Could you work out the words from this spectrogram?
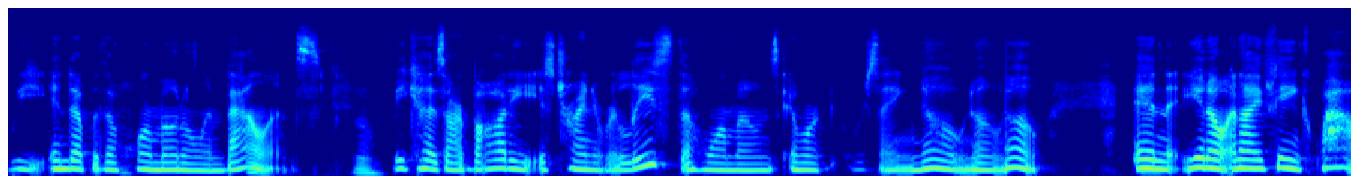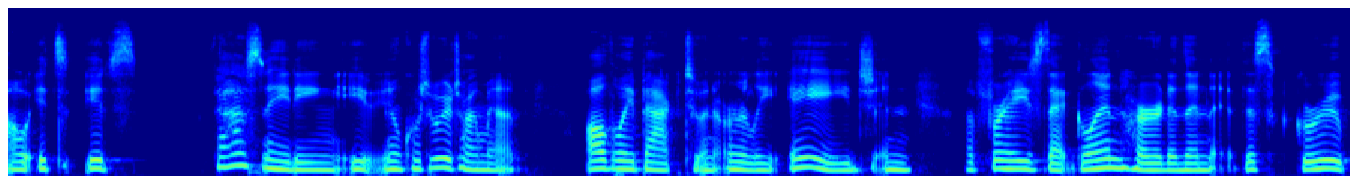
we end up with a hormonal imbalance yeah. because our body is trying to release the hormones and we're we're saying no, no, no. And you know, and I think, wow, it's it's fascinating. You know, of course, we were talking about all the way back to an early age and a phrase that Glenn heard, and then this group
